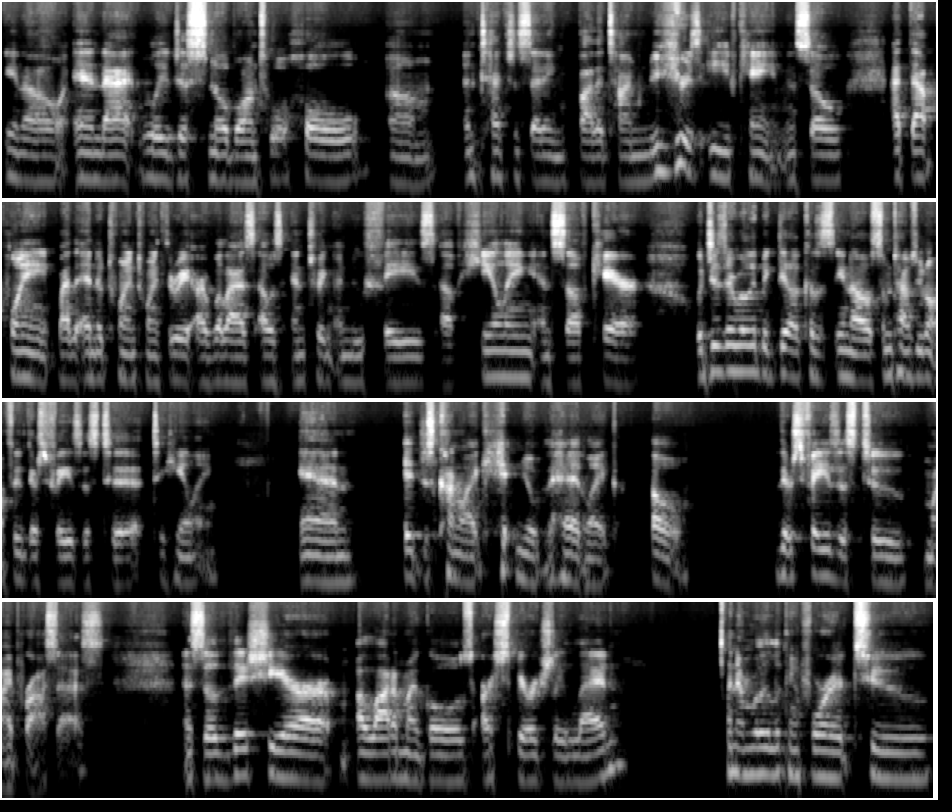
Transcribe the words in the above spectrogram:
you know, and that really just snowballed into a whole um, intention setting by the time New Year's Eve came. And so at that point, by the end of 2023, I realized I was entering a new phase of healing and self care, which is a really big deal because, you know, sometimes we don't think there's phases to, to healing. And it just kind of like hit me over the head like, oh, there's phases to my process. And so this year, a lot of my goals are spiritually led and I'm really looking forward to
